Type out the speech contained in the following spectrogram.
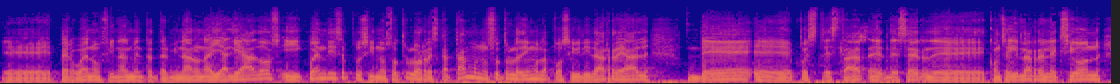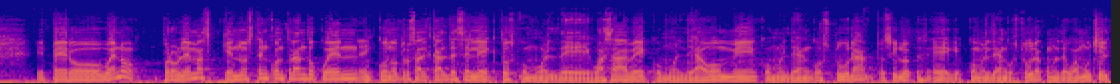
eh, pero bueno, finalmente terminaron ahí aliados y Cuen dice, pues si nosotros lo rescatamos, nosotros le dimos la posibilidad real de eh, pues estar, eh, de ser, de conseguir la reelección, pero bueno, problemas que no está encontrando Cuen eh, con otros alcaldes electos como el de Guasave, como el de Ahome, como el de Angostura, pues sí lo, eh, como el de Angostura, como el de Guamuchil,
